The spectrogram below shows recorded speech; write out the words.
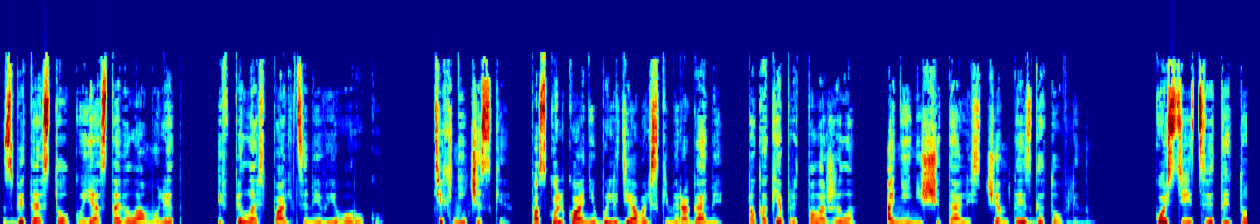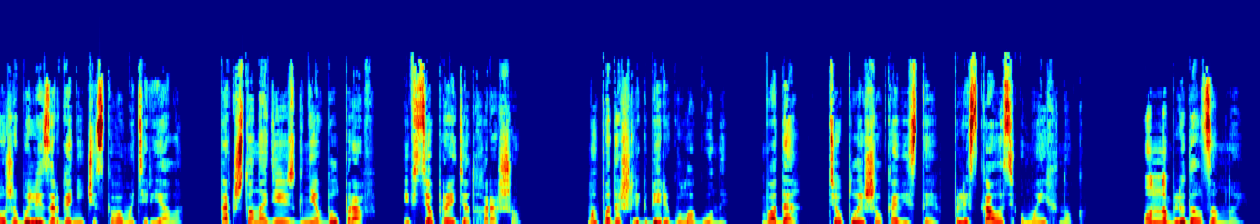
Сбитая с толку, я оставила амулет и впилась пальцами в его руку. Технически, поскольку они были дьявольскими рогами, то, как я предположила, они не считались чем-то изготовленным. Кости и цветы тоже были из органического материала, так что, надеюсь, гнев был прав, и все пройдет хорошо. Мы подошли к берегу лагуны, вода, теплая и шелковистая, плескалась у моих ног. Он наблюдал за мной,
